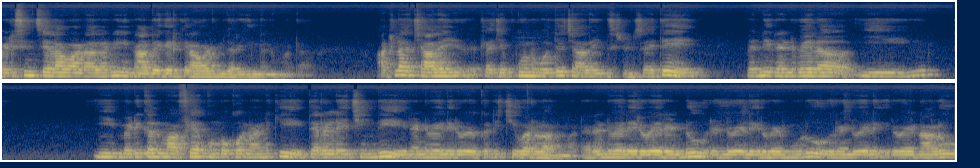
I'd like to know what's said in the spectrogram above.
మెడిసిన్స్ ఎలా వాడాలని నా దగ్గరికి రావడం జరిగిందనమాట అట్లా చాలా ఇట్లా చెప్పుకుంటూ పోతే చాలా ఇన్సిడెంట్స్. అయితే ఇవన్నీ రెండు వేల ఈ ఈ మెడికల్ మాఫియా కుంభకోణానికి తెరలేచింది రెండు వేల ఇరవై ఒకటి చివరిలో అనమాట రెండు వేల ఇరవై రెండు రెండు వేల ఇరవై మూడు రెండు వేల ఇరవై నాలుగు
